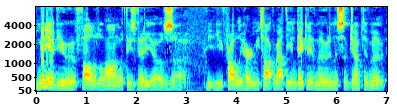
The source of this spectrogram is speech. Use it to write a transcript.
many of you who have followed along with these videos, uh, you've probably heard me talk about the indicative mood and the subjunctive mood.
